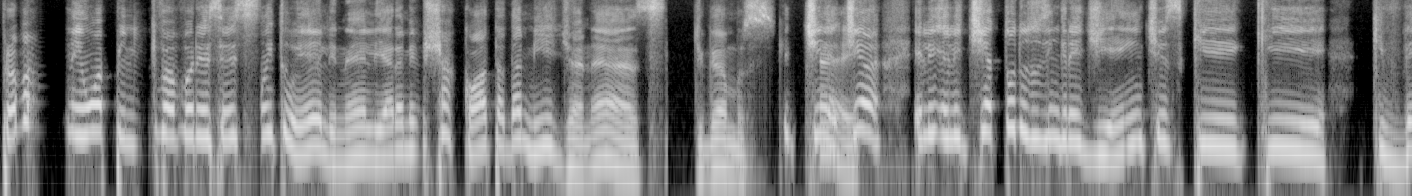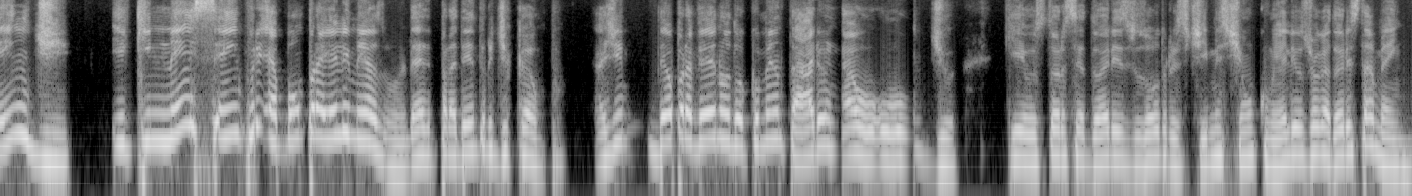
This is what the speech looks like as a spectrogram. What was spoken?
Provavelmente nenhum apelido que favorecesse muito ele, né? Ele era meio chacota da mídia, né? Digamos. Que tinha, é. tinha, ele, ele tinha todos os ingredientes que, que, que vende e que nem sempre é bom para ele mesmo, né, para dentro de campo. A gente deu para ver no documentário né, o, ódio que os torcedores dos outros times tinham com ele e os jogadores também.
